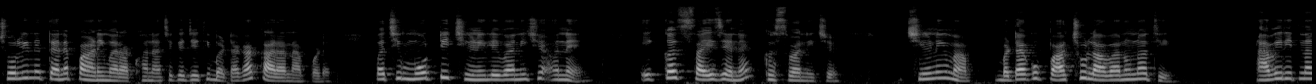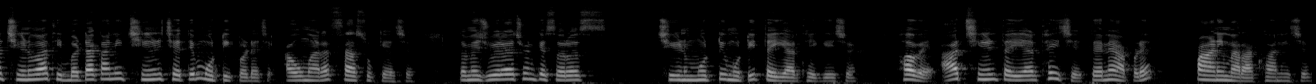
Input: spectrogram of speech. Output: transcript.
છોલીને તેને પાણીમાં રાખવાના છે કે જેથી બટાકા કારા ના પડે. પછી મોટી છીણી લેવાની છે અને એક જ સાઇઝ એને ઘસવાની છે. છીણીમાં બટાકું પાછું લાવવાનું નથી. આવી રીતના છીણવાથી બટાકાની છીણ છે તે મોટી પડે છે. આવું મારા સાસુ કહે છે. તમે જોઈ રહ્યા છો ને કે સરસ છીણ મોટી મોટી તૈયાર થઈ ગઈ છે. હવે આ છીણ તૈયાર થઈ છે તેને આપણે પાણીમાં રાખવાની છે.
